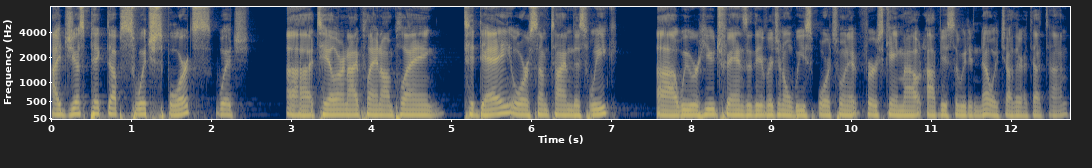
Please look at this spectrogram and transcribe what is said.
I just picked up Switch Sports, which uh, Taylor and I plan on playing today or sometime this week. Uh, we were huge fans of the original Wii Sports when it first came out. Obviously, we didn't know each other at that time.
